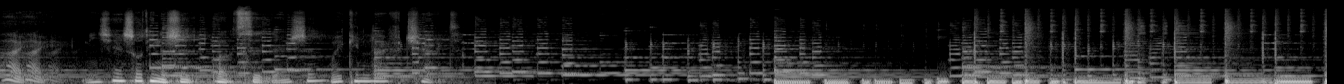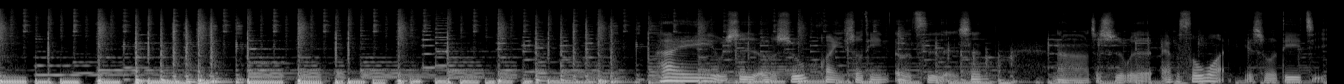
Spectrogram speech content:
嗨，您现在收听的是二次人生 Waking Life Chat。嗨，我是二叔，欢迎收听二次人生。那这是我的 Episode One，也是我第一集。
